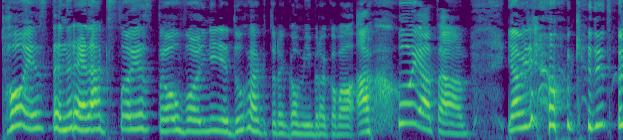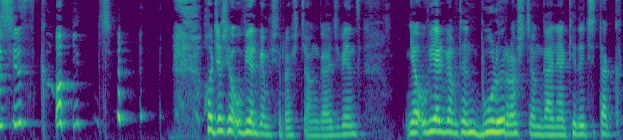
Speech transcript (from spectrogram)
To jest ten relaks, to jest to uwolnienie ducha, którego mi brakowało a chuja tam! Ja myślałam, kiedy to się skończy. Chociaż ja uwielbiam się rozciągać, więc ja uwielbiam ten ból rozciągania, kiedy ci tak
